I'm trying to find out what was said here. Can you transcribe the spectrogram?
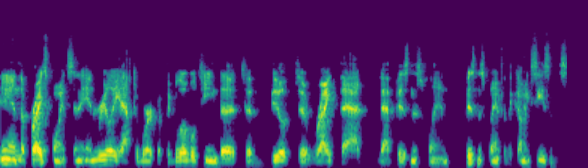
and the price points, and, and, really have to work with the global team to to build to write that that business plan business plan for the coming seasons.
